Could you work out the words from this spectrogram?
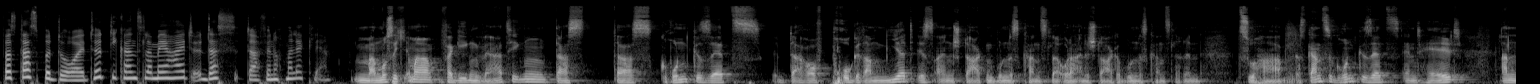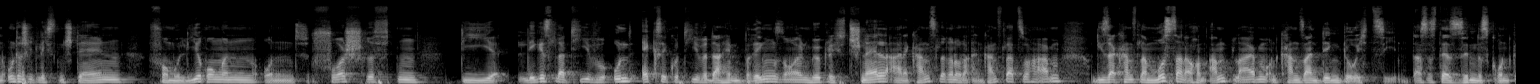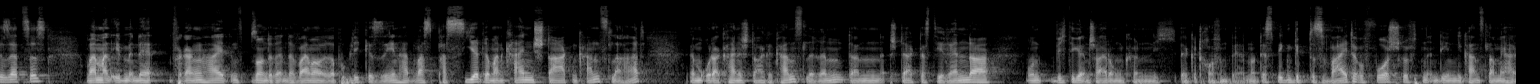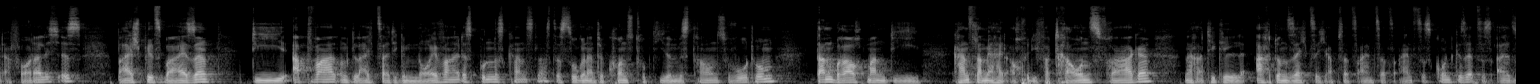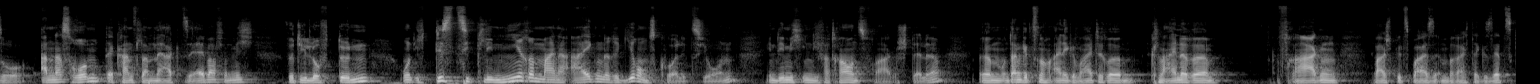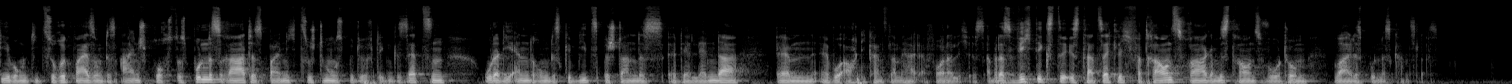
Was das bedeutet, die Kanzlermehrheit, das darf er nochmal erklären. Man muss sich immer vergegenwärtigen, dass das Grundgesetz darauf programmiert ist, einen starken Bundeskanzler oder eine starke Bundeskanzlerin zu haben. Das ganze Grundgesetz enthält an unterschiedlichsten Stellen Formulierungen und Vorschriften, die Legislative und Exekutive dahin bringen sollen, möglichst schnell eine Kanzlerin oder einen Kanzler zu haben. Und dieser Kanzler muss dann auch im Amt bleiben und kann sein Ding durchziehen. Das ist der Sinn des Grundgesetzes, weil man eben in der Vergangenheit, insbesondere in der Weimarer Republik, gesehen hat, was passiert, wenn man keinen starken Kanzler hat ähm, oder keine starke Kanzlerin, dann stärkt das die Ränder und wichtige Entscheidungen können nicht äh, getroffen werden. Und deswegen gibt es weitere Vorschriften, in denen die Kanzlermehrheit erforderlich ist. Beispielsweise die Abwahl und gleichzeitige Neuwahl des Bundeskanzlers, das sogenannte konstruktive Misstrauensvotum. Dann braucht man die Kanzlermehrheit auch für die Vertrauensfrage nach Artikel 68 Absatz 1 Satz 1 des Grundgesetzes. Also andersrum, der Kanzler merkt selber, für mich wird die Luft dünn und ich diszipliniere meine eigene Regierungskoalition, indem ich ihnen die Vertrauensfrage stelle. Ähm, und dann gibt es noch einige weitere kleinere Fragen, beispielsweise im Bereich der Gesetzgebung die Zurückweisung des Einspruchs des Bundesrates bei nicht zustimmungsbedürftigen Gesetzen oder die Änderung des Gebietsbestandes äh, der Länder, ähm, äh, wo auch die Kanzlermehrheit erforderlich ist. Aber das Wichtigste ist tatsächlich Vertrauensfrage, Misstrauensvotum, Wahl des Bundeskanzlers.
